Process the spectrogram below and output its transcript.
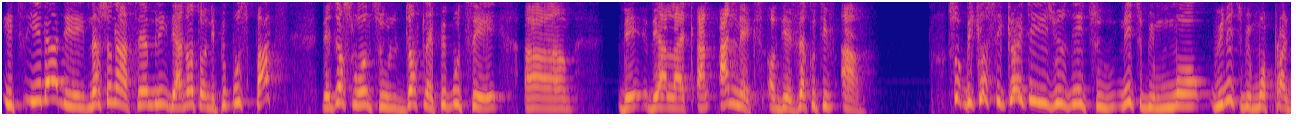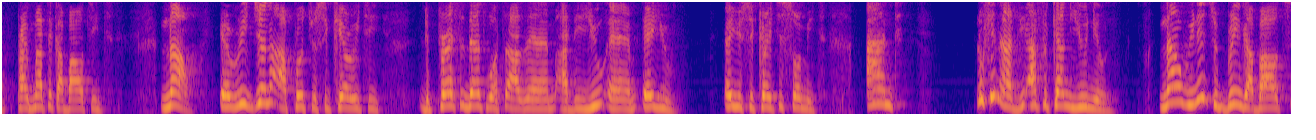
It's either the National Assembly, they are not on the people's parts. They just want to, just like people say, um, they, they are like an annex of the executive arm. So because security issues need to, need to be more, we need to be more pra- pragmatic about it. Now, a regional approach to security. The president was as, um, at the um, AU, AU Security Summit. And looking at the African Union, now we need to bring about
